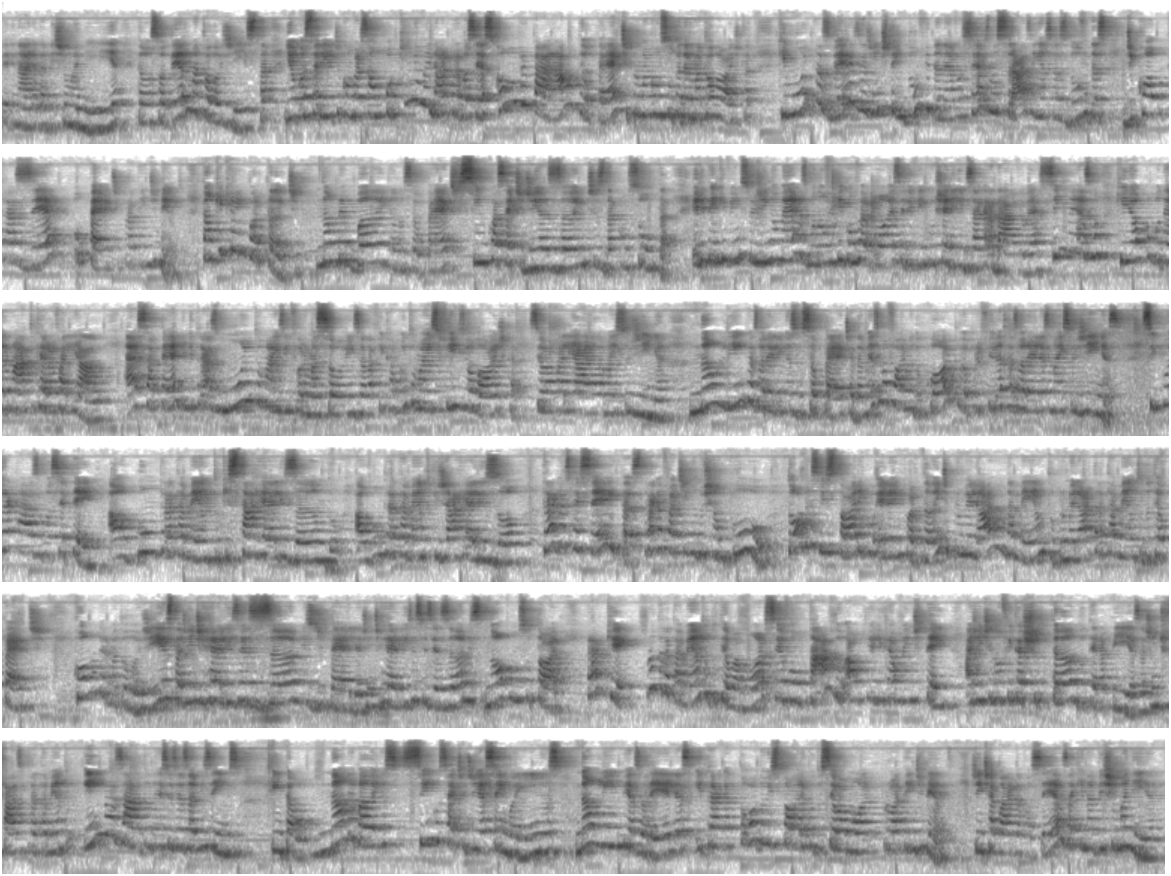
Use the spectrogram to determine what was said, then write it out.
veterinária da Bichomania, então eu sou dermatologista e eu gostaria de conversar um pouquinho melhor para vocês como preparar o teu pet para uma consulta dermatológica, que muitas vezes a gente tem dúvida, né? Vocês nos trazem essas dúvidas de como trazer o pet para atendimento. Então, o que, que é importante? Não dê banho no seu pet 5 a 7 dias antes da consulta. Ele tem que vir sujinho mesmo, não fique com vergonha se ele vir com um cheirinho É assim mesmo que eu, como dermato, quero avaliá-lo. Essa pele me traz muito mais informações, ela fica muito mais fisiológica se eu avaliar ela mais sujinha. Não limpe as orelhinhas do seu pet, é da mesma forma do corpo, eu prefiro essas orelhas mais sujinhas. Se por acaso você tem algum tratamento que está realizando, algum tratamento que já realizou, traga as receitas, traga a fotinho do shampoo. Histórico ele é importante para o melhor andamento, para o melhor tratamento do teu pet. Como dermatologista, a gente realiza exames de pele, a gente realiza esses exames no consultório. Para quê? Para o tratamento do teu amor ser voltado ao que ele realmente tem. A gente não fica chutando terapias, a gente faz o tratamento embasado nesses examezinhos. Então, não dê banhos, 5, 7 dias sem banhinhos, não limpe as orelhas e traga todo o histórico do seu amor para o atendimento. A gente aguarda vocês aqui na Bichomania.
